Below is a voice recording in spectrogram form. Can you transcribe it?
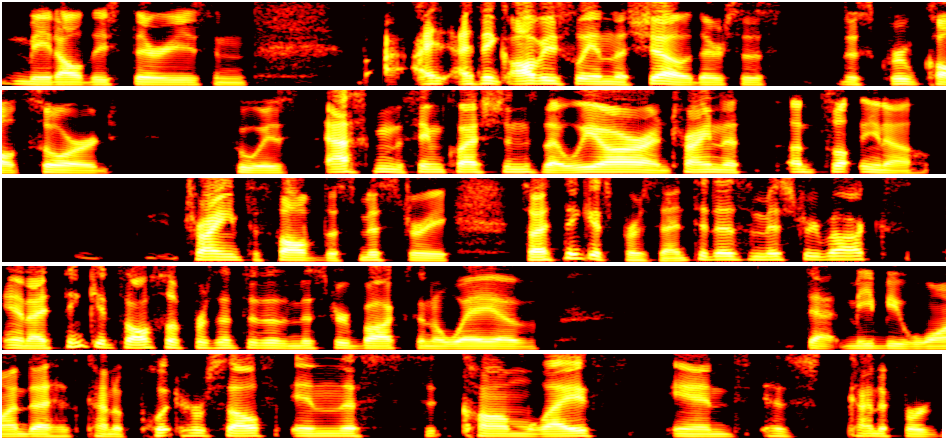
made all these theories and I I think obviously in the show there's this this group called Sword who is asking the same questions that we are and trying to you know trying to solve this mystery. So I think it's presented as a mystery box and I think it's also presented as a mystery box in a way of that maybe Wanda has kind of put herself in this sitcom life and has kind of for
